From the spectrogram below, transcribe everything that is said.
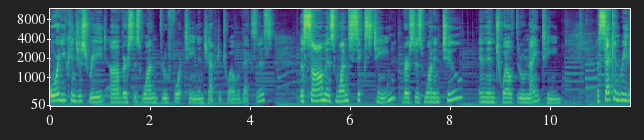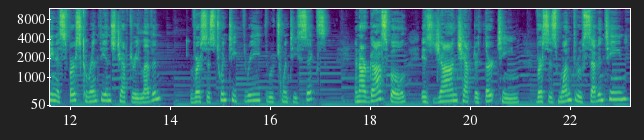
or you can just read uh, verses 1 through 14 in chapter 12 of Exodus. The psalm is 116, verses 1 and 2, and then 12 through 19. The second reading is 1 Corinthians chapter 11, verses 23 through 26. And our gospel is John chapter 13, verses 1 through 17.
